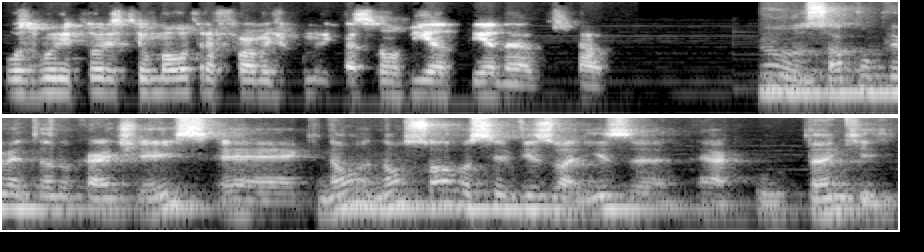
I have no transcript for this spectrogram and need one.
Os monitores têm uma outra forma de comunicação via antena, Gustavo. Só complementando o Ace, é, que não, não só você visualiza é, o tanque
